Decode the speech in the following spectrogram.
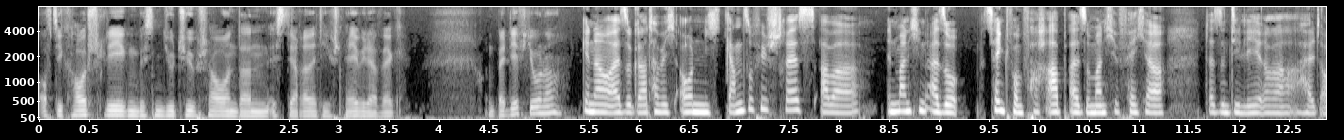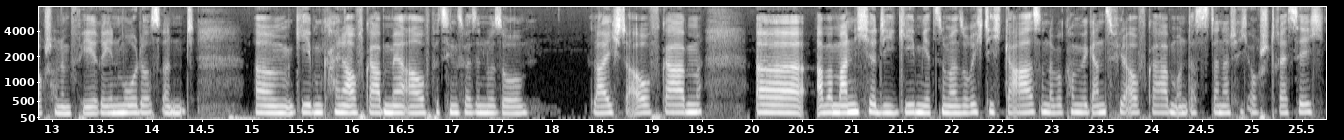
auf die Couch legen, ein bisschen YouTube schauen, dann ist der relativ schnell wieder weg. Und bei dir, Fiona? Genau, also gerade habe ich auch nicht ganz so viel Stress, aber in manchen, also es hängt vom Fach ab, also manche Fächer, da sind die Lehrer halt auch schon im Ferienmodus und ähm, geben keine Aufgaben mehr auf, beziehungsweise nur so leichte Aufgaben. Äh, aber manche, die geben jetzt nur mal so richtig Gas und da bekommen wir ganz viel Aufgaben und das ist dann natürlich auch stressig.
